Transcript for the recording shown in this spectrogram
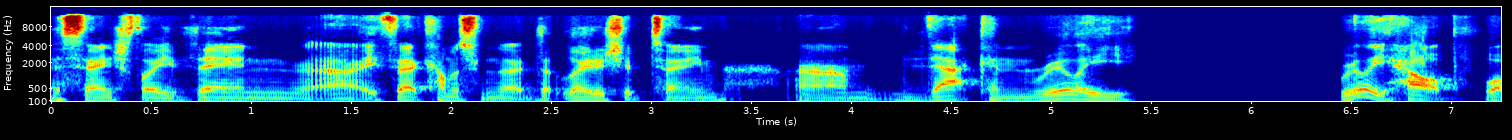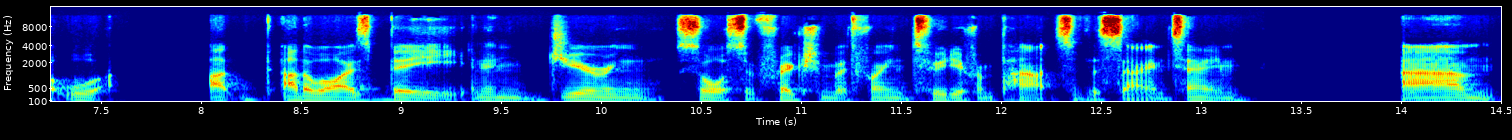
essentially, then uh, if that comes from the, the leadership team, um, that can really, really help what will otherwise be an enduring source of friction between two different parts of the same team. Um,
